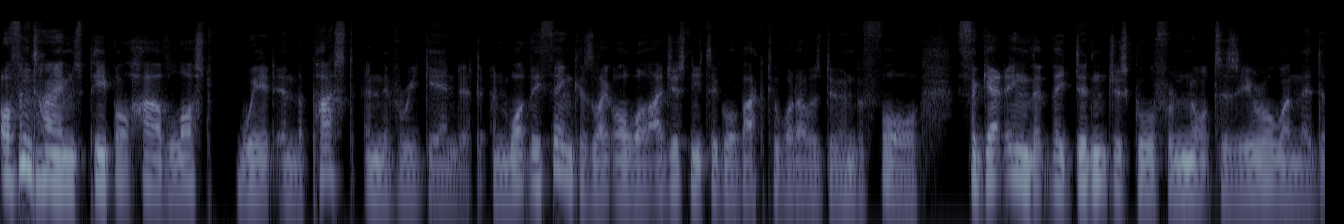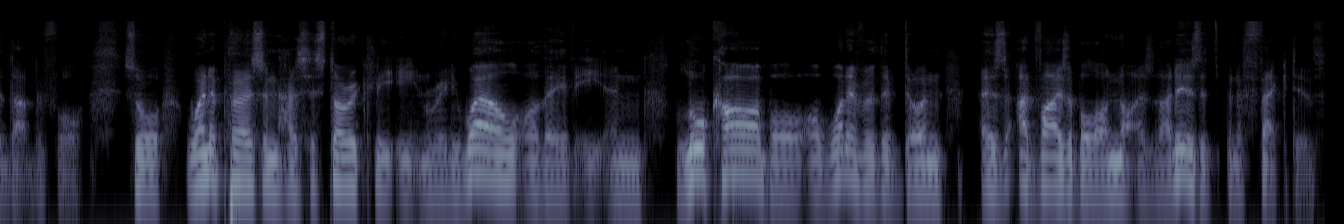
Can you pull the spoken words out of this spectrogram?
oftentimes people have lost weight in the past and they've regained it. And what they think is like oh well i just need to go back to what i was doing before forgetting that they didn't just go from naught to zero when they did that before. So when a person has historically eaten really well or they've eaten low carb or, or whatever they've done as advisable or not as that is it's been effective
